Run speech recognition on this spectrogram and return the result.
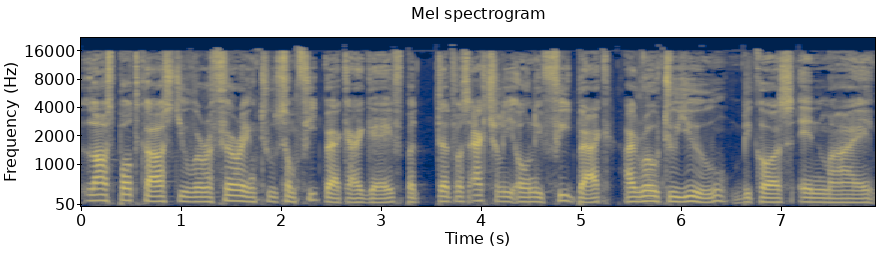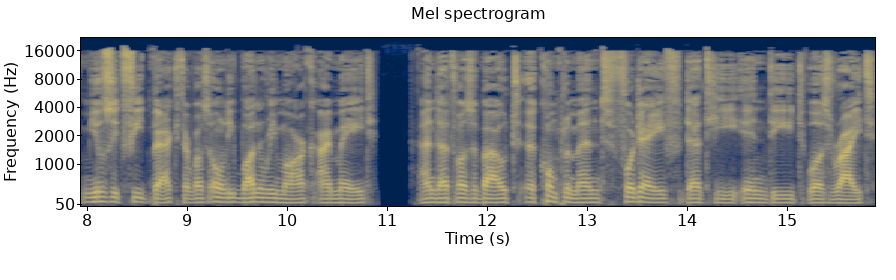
last podcast you were referring to some feedback I gave, but that was actually only feedback I wrote to you because in my music feedback there was only one remark I made, and that was about a compliment for Dave that he indeed was right,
